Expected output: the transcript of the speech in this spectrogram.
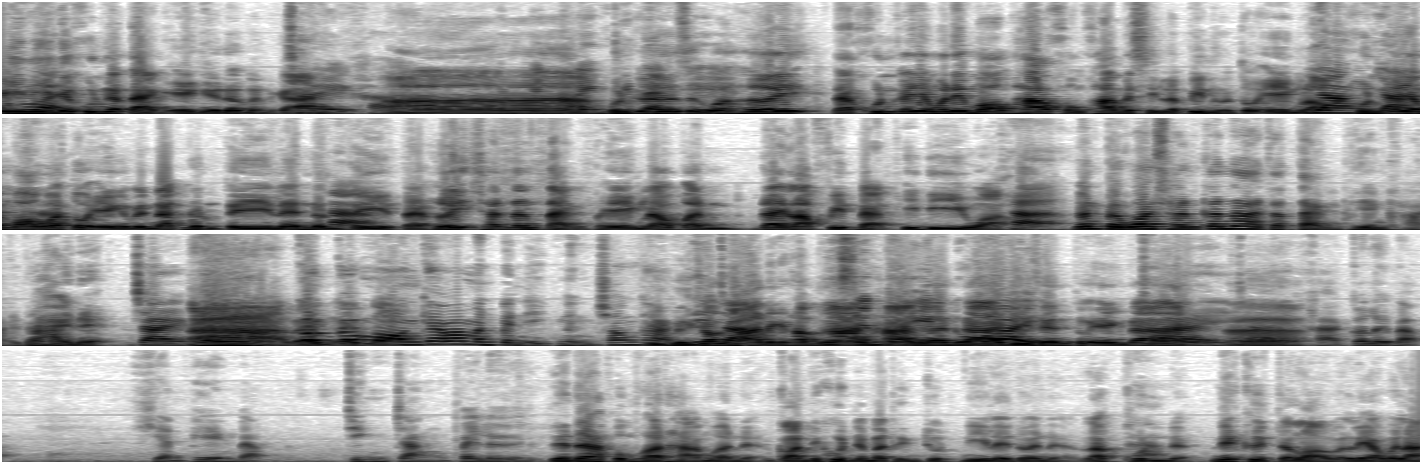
ปีนี้ได้เนี่ยด้วคุณก็แต่งเองเลยด้วยเหมือนกันใช่ค่ะอ่าเป็นเพลงที่คุณก็รู้สึกว่าแต่งเอง เฮ้ย แต่คุณก็ยังไม่ได้มองภาพของความเป็นศิลปินของตัวเองหรอกยังคุณก็ยังยังมองว่าค่ะตัวเองเป็นนักดนตรีเล่นดนตรี ค่ะแต่เฮ้ยฉันนั่งแต่งเพลงแล้วมันได้รับฟีดแบ็กที่ดีว่ะค่ะ งั้นแปลว่าฉันก็น่าจะแต่งเพลงขายได้เนี่ยใช่อ่าค่ะแล้วก็ยังไงต่อ ก็มองแค่ว่ามันเป็นอีกหนึ่งช่องทางอีกหนึ่งช่องทางในการทำงานที่จะหาเงินได้พพรีรีเซนต์ตัวเองได้ใช่ใช่อ่า ค่ะ ก็เลยแบบเขียนเพลงแบบ จริงจังไปเลย เดี๋ยวนะผมขอถามก่อนเนี่ยก่อนที่คุณจะมาถึงจุดนี้เลยด้วยเนี่ยแล้วคุณเนี่ยนี่คือตลอดระยะเวลา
